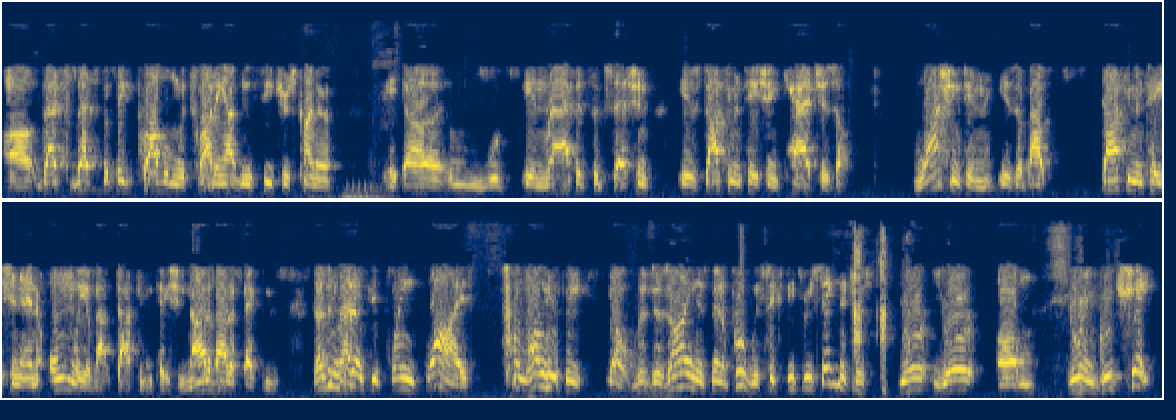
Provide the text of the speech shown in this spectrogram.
Uh, that's that's the big problem with trotting out new features kind of uh, in rapid succession is documentation catches up. Washington is about documentation and only about documentation, not about effectiveness. Doesn't matter if your plane flies, so long as the you know the design has been approved with 63 signatures, you're you're um you're in good shape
